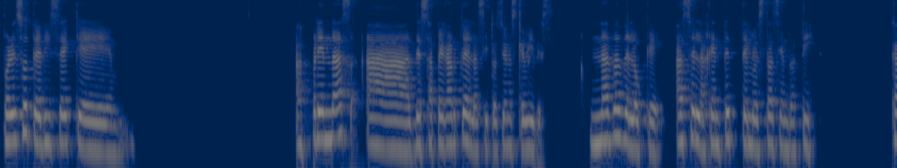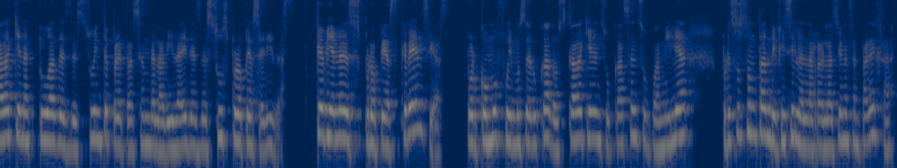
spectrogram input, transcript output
Por eso te dice que aprendas a desapegarte de las situaciones que vives. Nada de lo que hace la gente te lo está haciendo a ti. Cada quien actúa desde su interpretación de la vida y desde sus propias heridas, que viene de sus propias creencias, por cómo fuimos educados, cada quien en su casa, en su familia. Por eso son tan difíciles las relaciones en pareja,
